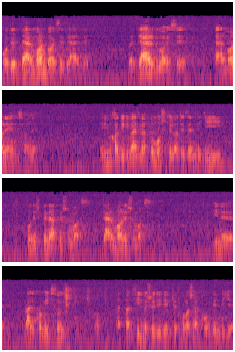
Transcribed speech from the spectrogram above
خود درمان باعث درده و درد باعث درمان انسانه. یعنی می‌خواد بگی بعضی وقتا مشکلات زندگی خودش به نفع شماست درمان شماست. این ملکومیکس رو حتما فیلمش رو دیدید که هم خوندین دیگه.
